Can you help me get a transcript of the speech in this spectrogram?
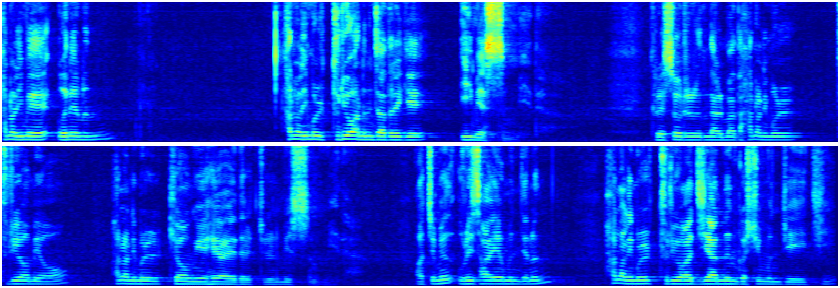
하나님의 은혜는 하나님을 두려워하는 자들에게 임했습니다. 그래서 우리는 날마다 하나님을 두려워하며 하나님을 경외해야 될 줄 믿습니다. 어쩌면 우리 사회의 문제는 하나님을 두려워하지 않는 것이 문제이지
